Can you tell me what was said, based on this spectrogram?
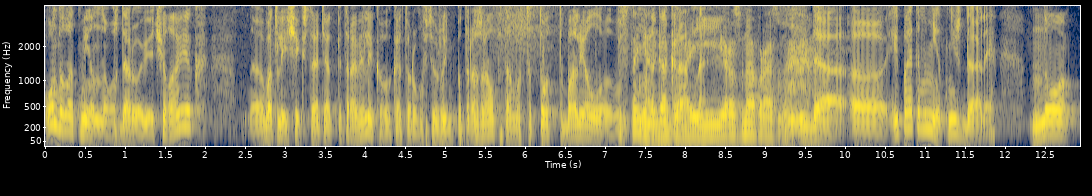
он был отменного здоровья человек – в отличие, кстати, от Петра Великого, которому всю жизнь подражал, потому что тот болел Постоянно, многократно. Да, и разнообразно. Да, э, и поэтому нет, не ждали. Но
